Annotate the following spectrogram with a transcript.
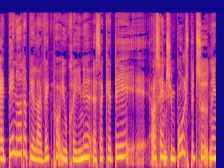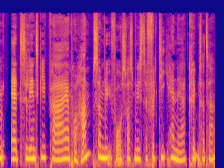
Er det noget, der bliver lagt væk på i Ukraine? Altså kan det øh, også have en symbolsk betydning, at Zelensky peger på ham som ny forsvarsminister, fordi han er krimtatar?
